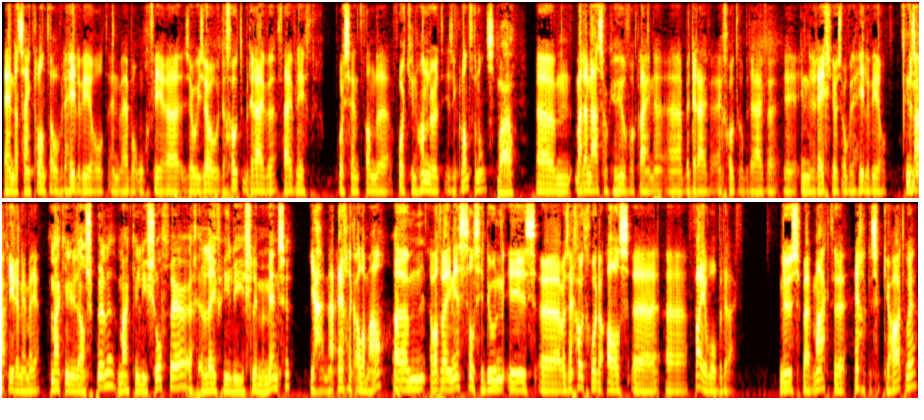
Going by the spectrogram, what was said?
En dat zijn klanten over de hele wereld. En we hebben ongeveer sowieso de grote bedrijven. 95% van de Fortune 100 is een klant van ons. Um, maar daarnaast ook heel veel kleine bedrijven en grotere bedrijven in de regio's over de hele wereld. dus Ma ook hier in EMEA. Maken jullie dan spullen? Maken jullie software? Leveren jullie slimme mensen? Ja, nou eigenlijk allemaal. Oh. Um, wat wij in eerste instantie doen is, uh, we zijn groot geworden als uh, uh, firewall bedrijf. Dus wij maakten eigenlijk een stukje hardware,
